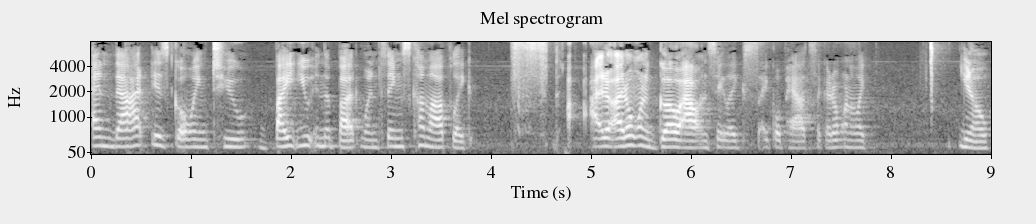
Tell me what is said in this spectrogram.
and that is going to bite you in the butt when things come up. Like, I don't want to go out and say like psychopaths, like, I don't want to like, you know,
